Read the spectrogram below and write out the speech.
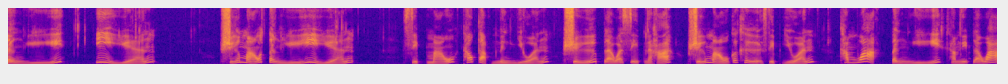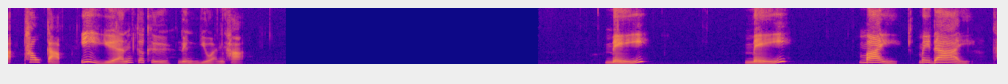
ตึงหยียี่หยวนซื้อเหมาตึงหยียี่หยวนสิบเหมาเท่ากับหนึ่งหยวน ชือแปลว่าสิบนะคะชือเหมาก็คือสิบหยวนคำว่าตึงหยีคำนี้แปลว่า เท่ากับอี้หยวนก็คือหนึ่งหยวนค่ะ เหมยเหมยไม่ ไม่ได้ ค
